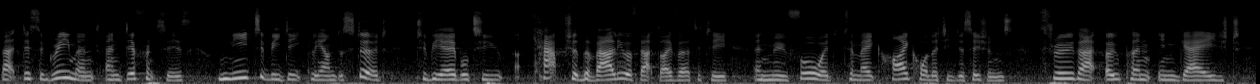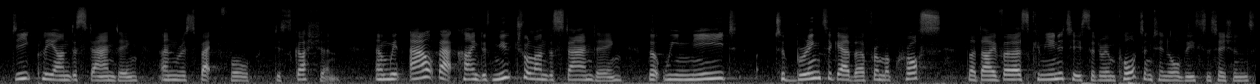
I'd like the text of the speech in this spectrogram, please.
that disagreement and differences need to be deeply understood to be able to capture the value of that diversity and move forward to make high quality decisions through that open, engaged, deeply understanding, and respectful discussion. And without that kind of mutual understanding that we need to bring together from across the diverse communities that are important in all these decisions,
